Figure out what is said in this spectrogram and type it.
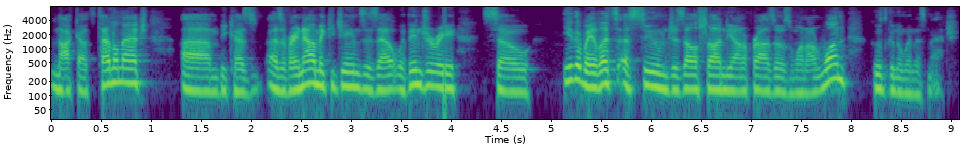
knockouts title match um, because as of right now, Mickie James is out with injury. So either way, let's assume Gisele Shaw and Deonna Purrazzo is one on one. Who's going to win this match?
